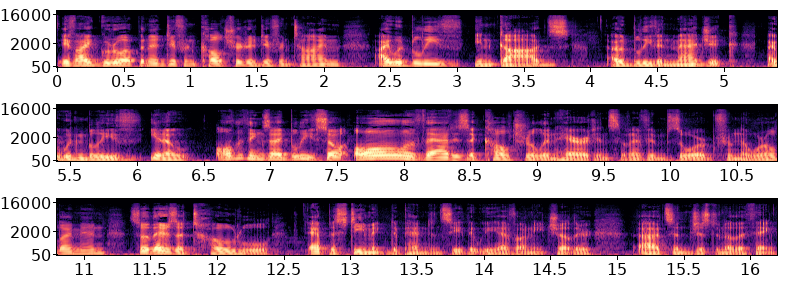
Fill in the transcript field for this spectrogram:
If I grew up in a different culture at a different time, I would believe in gods. I would believe in magic. I wouldn't believe, you know, all the things I believe. So all of that is a cultural inheritance that I've absorbed from the world I'm in. So there's a total epistemic dependency that we have on each other. Uh, it's just another thing.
